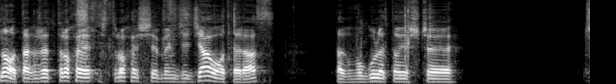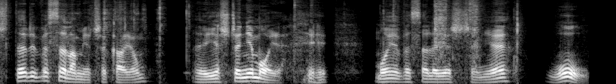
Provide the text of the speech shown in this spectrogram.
No, także trochę, trochę się będzie działo teraz. Tak w ogóle to jeszcze cztery wesela mnie czekają. E, Jeszcze nie moje. Moje wesele jeszcze nie. Wow.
